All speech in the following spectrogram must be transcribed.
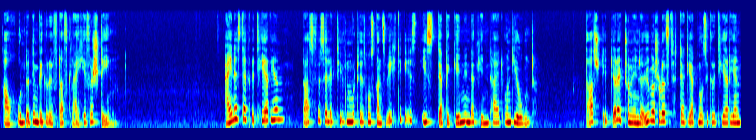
auch unter dem Begriff das Gleiche verstehen. Eines der Kriterien, das für selektiven Mutismus ganz wichtig ist, ist der Beginn in der Kindheit und Jugend. Das steht direkt schon in der Überschrift der Diagnosekriterien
